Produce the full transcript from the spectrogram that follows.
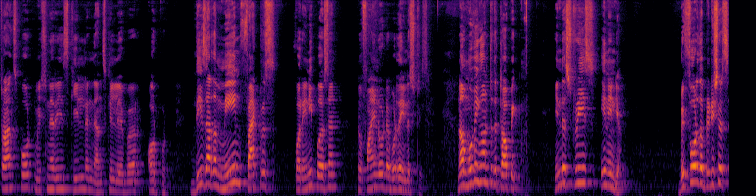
transport, machinery, skilled and unskilled labor output. These are the main factors for any person to find out about the industries. Now, moving on to the topic industries in India. Before the Britishers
